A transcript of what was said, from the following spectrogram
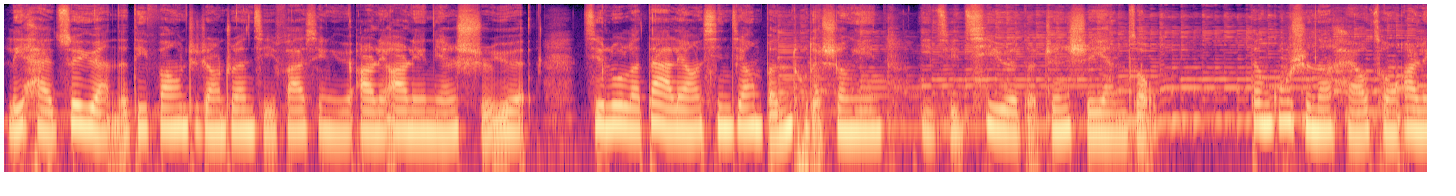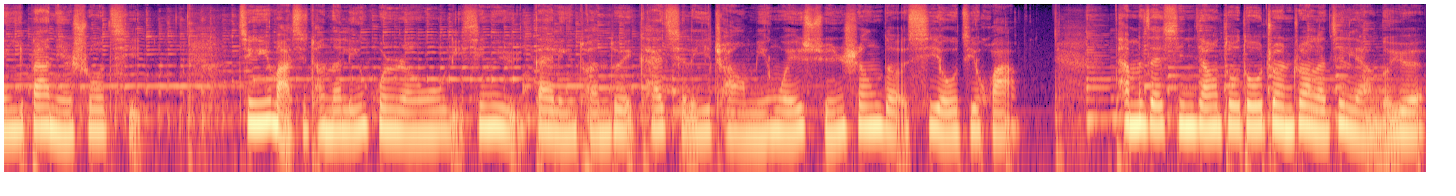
离海最远的地方这张专辑发行于二零二零年十月，记录了大量新疆本土的声音以及器乐的真实演奏。但故事呢，还要从二零一八年说起。鲸鱼马戏团的灵魂人物李星宇带领团队开启了一场名为“寻声”的西游计划。他们在新疆兜兜转转了近两个月，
